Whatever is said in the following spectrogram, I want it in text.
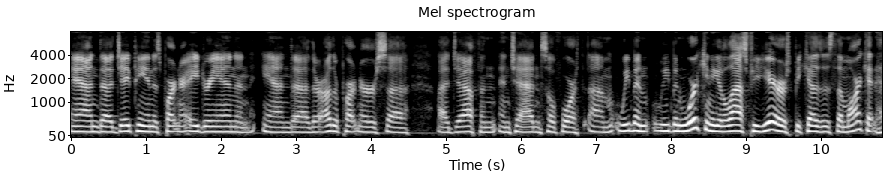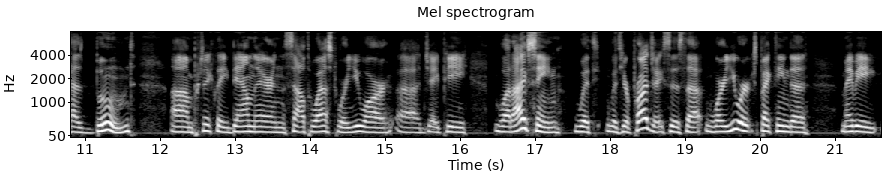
and uh, JP and his partner Adrian and and uh, their other partners. Uh, uh, Jeff and, and Chad and so forth. Um, we've been we've been working together the last few years because as the market has boomed, um, particularly down there in the Southwest where you are, uh, JP. What I've seen with with your projects is that where you were expecting to maybe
